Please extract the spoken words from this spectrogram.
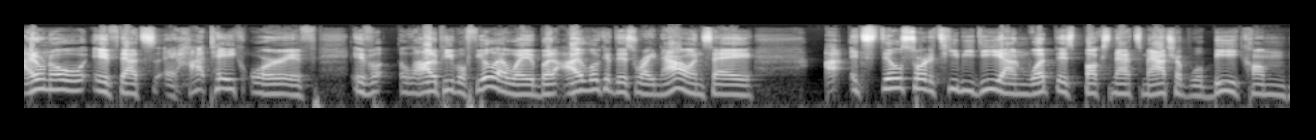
I don't know if that's a hot take or if if a lot of people feel that way, but I look at this right now and say it's still sort of TBD on what this Bucks Nets matchup will be come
